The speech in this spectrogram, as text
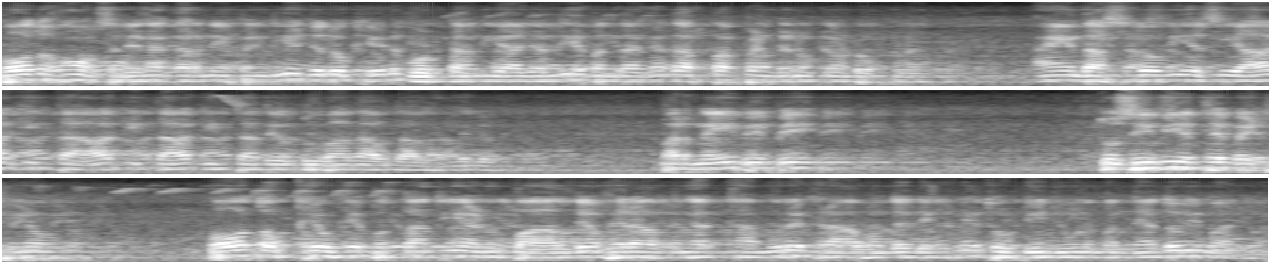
ਬਹੁਤ ਹੌਸਲੇ ਨਾਲ ਕਰਨੀ ਪੈਂਦੀ ਹੈ। ਜਦੋਂ ਖੇਡ ਵੋਟਾਂ ਦੀ ਆ ਜਾਂਦੀ ਹੈ, ਬੰਦਾ ਕਹਿੰਦਾ ਆਪਾਂ ਪਿੰਡ ਨੂੰ ਕਿਉਂ ਡੋਕਣਾ? ਐਂ ਦੱਸ ਦੋ ਵੀ ਅਸੀਂ ਆਹ ਕੀਤਾ ਆਹ ਕੀਤਾ ਆਹ ਕੀਤਾ ਤੇ ਉਦੋਂ ਬਾਅਦ ਆਪਦਾ ਲੰਘ ਜਾਓ। ਪਰ ਨਹੀਂ ਬੀਬੀ, ਤੁਸੀਂ ਵੀ ਇੱਥੇ ਬੈਠੇ ਹੋ। ਬਹੁਤ ਔਖੇ ਔਖੇ ਪੁੱਤਾਂ ਧੀਆਂ ਨੂੰ ਪਾਲਦੇ ਹੋ, ਫਿਰ ਆਪਣੀਆਂ ਅੱਖਾਂ ਮੂਹਰੇ ਖਰਾਬ ਹੁੰਦੇ ਦੇਖਣੇ, ਤੁਹਾਡੀ ਜੂਨ ਬੰਦਿਆਂ ਤੋਂ ਵੀ ਮਾੜੀ ਹੈ।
